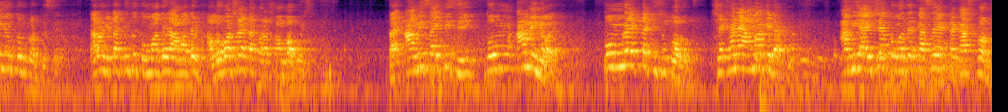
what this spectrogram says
নিয়ন্ত্রণ করতেছে। কারণ এটা কিন্তু তোমাদের, আমাদের ভালোবাসা এটা করা সম্ভব হয়েছে। তাই আমি চাইতেছি, তোম, আমি নয়, তোমরা একটা কিছু করো, সেখানে আমাকে ডাকো। আমি আইসা তোমাদের কাছে একটা কাজ করব।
